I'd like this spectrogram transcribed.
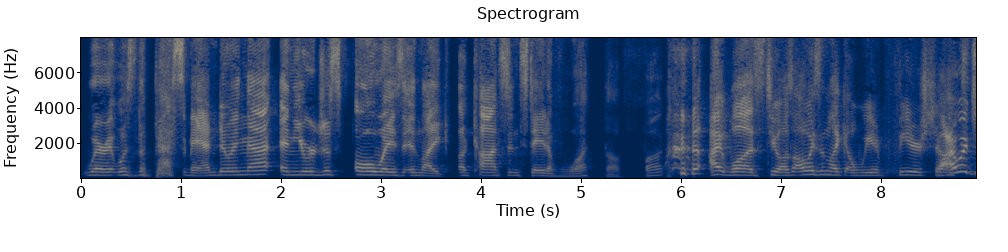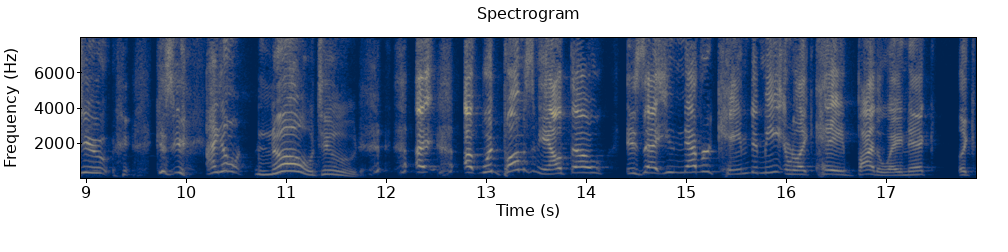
where it was the best man doing that. And you were just always in like a constant state of what the fuck? I was too. I was always in like a weird fear shock. Why would you? Because you i don't know dude. I uh, what bums me out though is that you never came to me and were like hey by the way nick like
